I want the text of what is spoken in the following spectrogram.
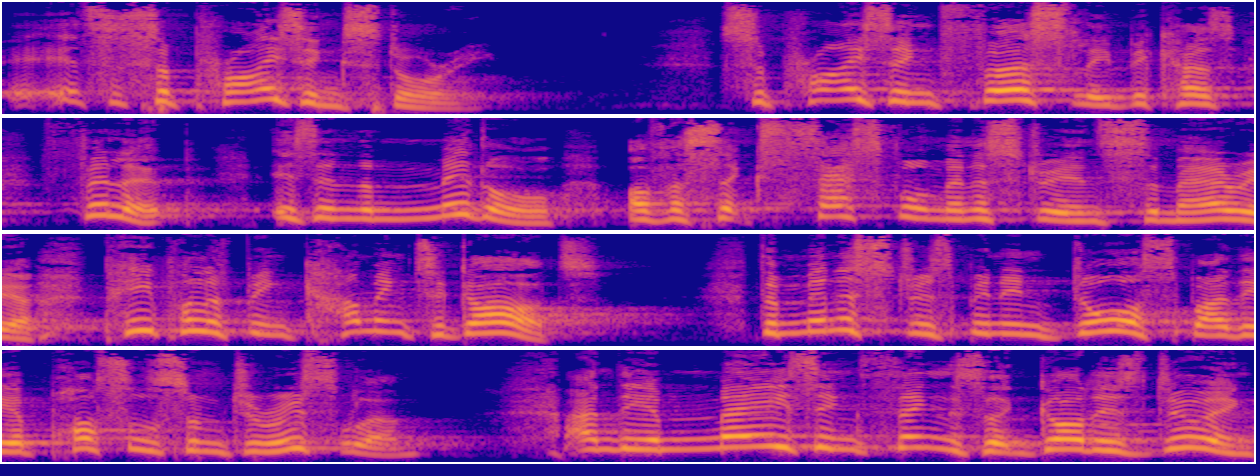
It's a surprising story. Surprising, firstly, because Philip is in the middle of a successful ministry in Samaria. People have been coming to God. The ministry has been endorsed by the apostles from Jerusalem. And the amazing things that God is doing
